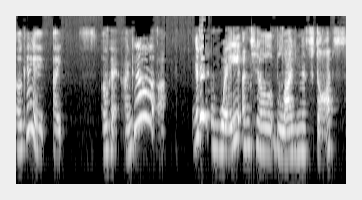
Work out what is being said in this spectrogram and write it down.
okay, I, okay, I'm gonna, gonna wait until the stops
